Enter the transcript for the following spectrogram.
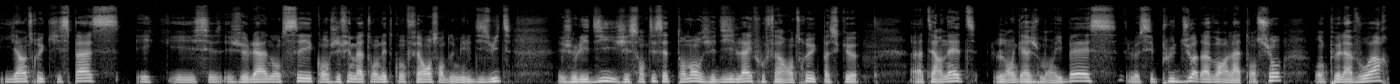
il y a un truc qui se passe et, je l'ai annoncé quand j'ai fait ma tournée de conférence en 2018. Je l'ai dit, j'ai senti cette tendance. J'ai dit là, il faut faire un truc parce que Internet, l'engagement il baisse, c'est plus dur d'avoir l'attention. On peut l'avoir,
